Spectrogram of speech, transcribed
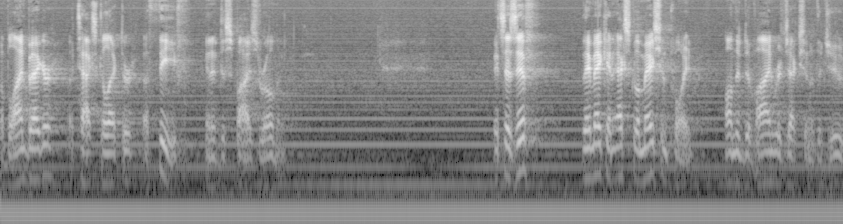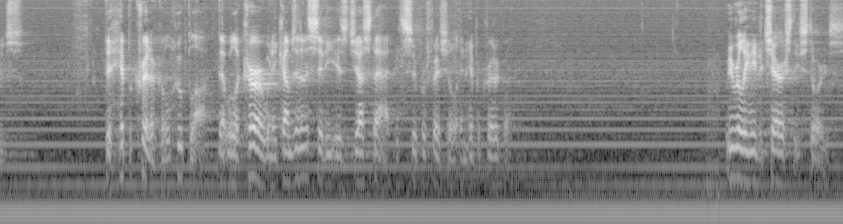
a blind beggar, a tax collector, a thief, and a despised Roman. It's as if they make an exclamation point on the divine rejection of the Jews. The hypocritical hoopla that will occur when he comes into the city is just that it's superficial and hypocritical. We really need to cherish these stories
